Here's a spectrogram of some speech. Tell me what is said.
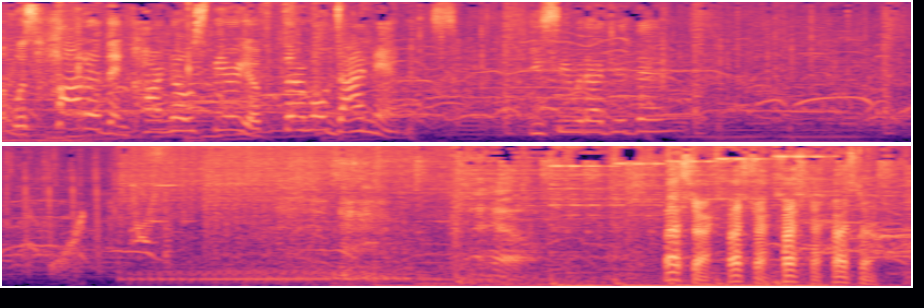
That was hotter than Carnot's theory of thermodynamics. You see what I did there? Faster, faster, faster, faster.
